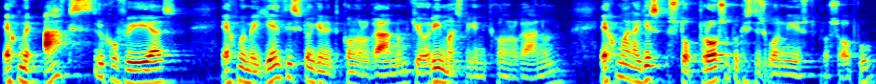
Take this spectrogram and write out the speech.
έχουμε αύξηση της τριχοφυΐας, έχουμε μεγένθηση των γενετικών οργάνων και ορίμανση των γενετικών οργάνων, έχουμε αλλαγές στο πρόσωπο και στις γωνίες του προσώπου,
